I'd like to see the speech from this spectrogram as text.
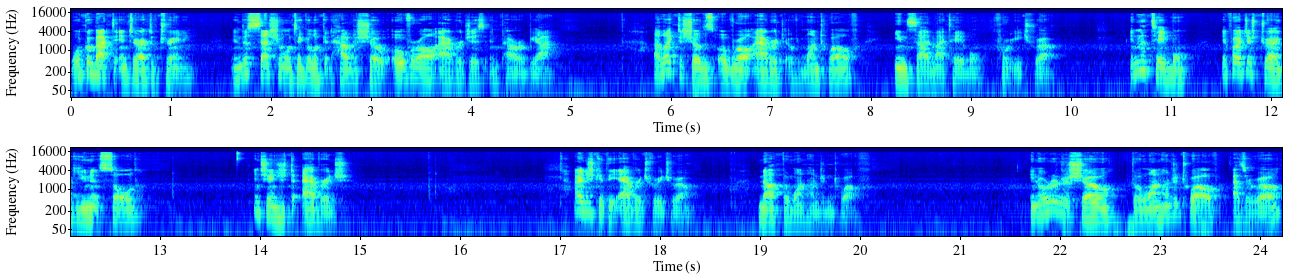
Welcome back to Interactive Training. In this session, we'll take a look at how to show overall averages in Power BI. I'd like to show this overall average of 112 inside my table for each row. In the table, if I just drag units sold and change it to average, I just get the average for each row, not the 112. In order to show the 112 as a row,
